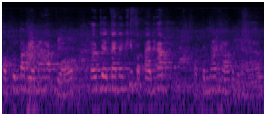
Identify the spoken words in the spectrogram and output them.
ขอบคุณป้าเบียนมากครับเดี๋ยวเราเจอกันในคลิปต่อไปนะครับ ขอบคุณมากครับสวัสดีครับ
